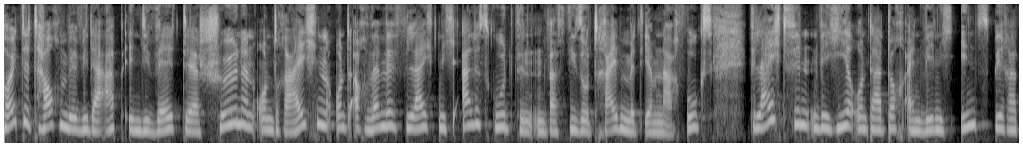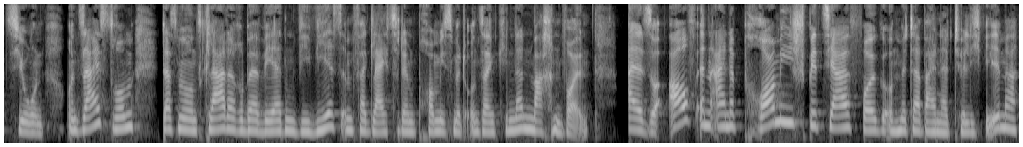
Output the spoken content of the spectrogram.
Heute tauchen wir wieder ab in die Welt der Schönen und Reichen und auch wenn wir vielleicht nicht alles gut finden, was die so treiben mit ihrem Nachwuchs, vielleicht finden wir hier und da doch ein wenig Inspiration und sei es drum, dass wir uns klar darüber werden, wie wir es im Vergleich zu den Promis mit unseren Kindern machen wollen. Also auf in eine Promi-Spezialfolge und mit dabei natürlich wie immer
